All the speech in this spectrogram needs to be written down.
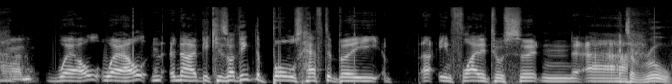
Um, Well, well, n- no, because I think the balls have to be uh, inflated to a certain. Uh, It's a rule.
